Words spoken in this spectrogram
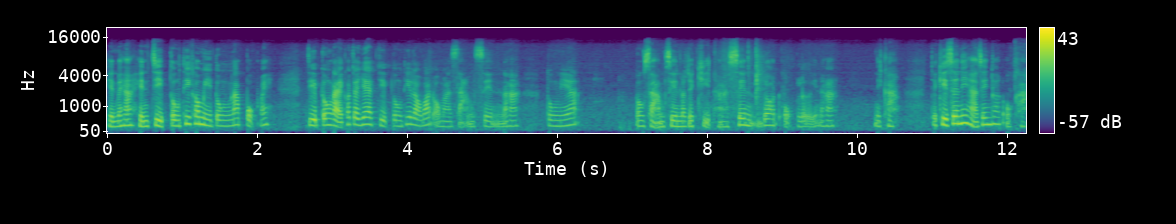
เห็นไหมคะเห็นจีบตรงที่เขามีตรงหน้าปกไหมจีบตรงไหนเขาจะแยกจีบตรงที่เราวัดออกมา3เซนนะคะตรงเนี้ยตรง3เซนเราจะขีดหาเส้นยอดอกเลยนะคะนี่ค่ะ จะขีดเส้นนี้หาเส้นยอดอกค่ะ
